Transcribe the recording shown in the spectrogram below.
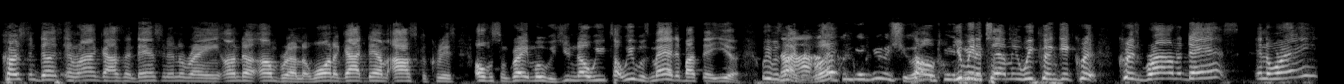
Kirsten Dunst and Ryan Gosling dancing in the rain under an umbrella won a goddamn Oscar, Chris, over some great movies. You know, we talk, we was mad about that year. We was No, like, I, I what? completely agree with you. So you mean to tell me we couldn't get Chris, Chris Brown to dance in the rain?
